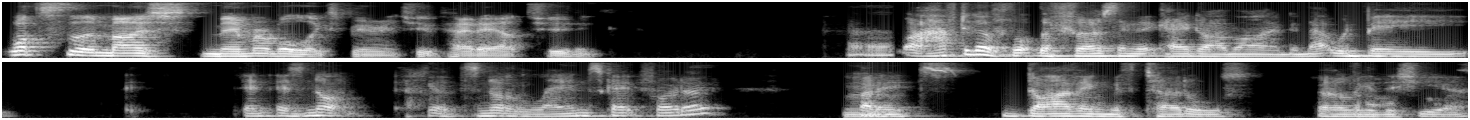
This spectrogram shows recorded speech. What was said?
What's the most memorable experience you've had out shooting? Uh, I have to go for the first thing that came to my mind, and that would be, and it's not it's not a landscape photo, mm. but mm-hmm. it's diving with turtles earlier oh, this year.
